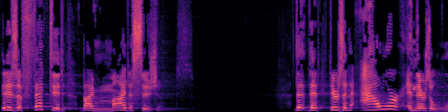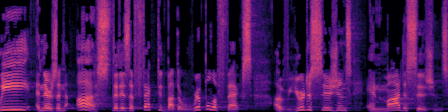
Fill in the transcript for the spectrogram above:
that is affected by my decisions. That, that there's an our and there's a we and there's an us that is affected by the ripple effects of your decisions and my decisions.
